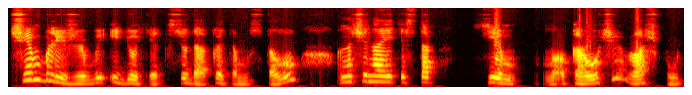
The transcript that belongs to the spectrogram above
Чем ближе вы идете сюда, к этому столу, начинаете старт, тем короче ваш путь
